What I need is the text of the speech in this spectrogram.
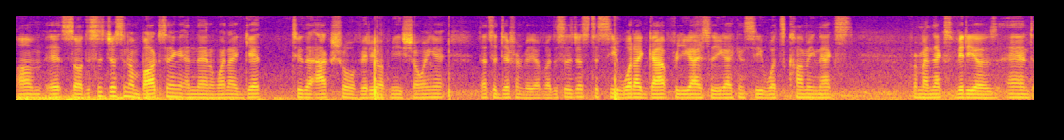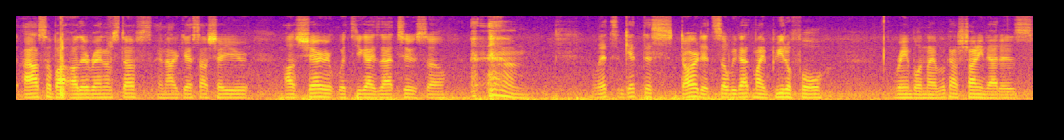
um, it. So this is just an unboxing and then when I get to the actual video of me showing it, that's a different video. But this is just to see what I got for you guys so you guys can see what's coming next for my next videos. And I also bought other random stuffs and I guess I'll show you I'll share it with you guys that too. So let's get this started. So we got my beautiful rainbow knife. Look how shiny that is.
